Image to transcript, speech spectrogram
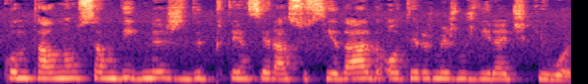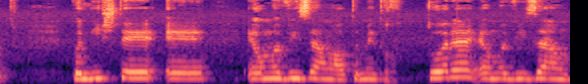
como tal não são dignas de pertencer à sociedade ou ter os mesmos direitos que o outro. Quando isto é, é, é uma visão altamente redutora, é uma visão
